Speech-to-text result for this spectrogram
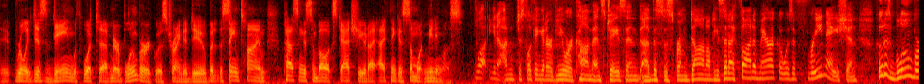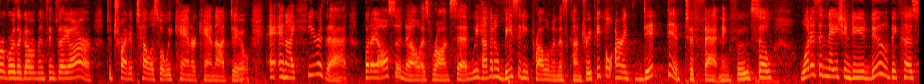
uh, really disdain with what uh, Mayor Bloomberg was trying to do, but at the same time, passing a symbolic statute, I, I think is somewhat meaningless. Well, you know, I'm just looking at our viewer comments, Jason. Uh, this is from Donald. He said, I thought America was a free nation. Who does Bloomberg or the government think they are to try to tell us what we can or cannot do? And, and I hear that, but I also know, as Ron said, we have an obesity problem in this country. People are addicted to fattening foods. So what as a nation do you do? Because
